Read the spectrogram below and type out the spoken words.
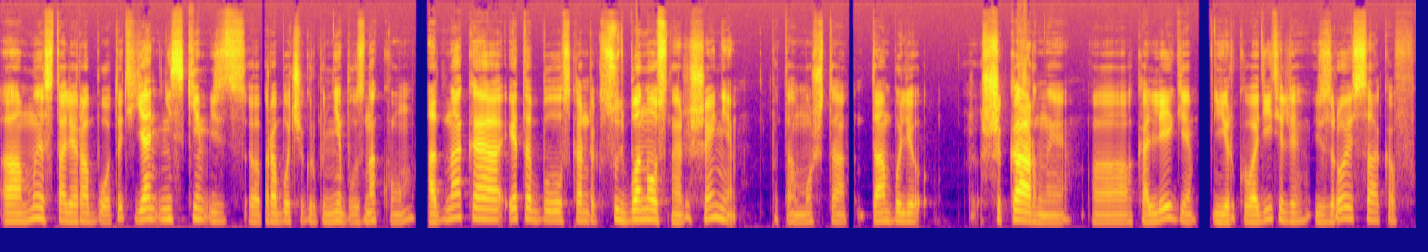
А, мы стали работать. Я ни с кем из э, рабочей группы не был знаком. Однако это было, скажем так, судьбоносное решение, потому что там были шикарные э, коллеги и руководители из Ройсаков,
